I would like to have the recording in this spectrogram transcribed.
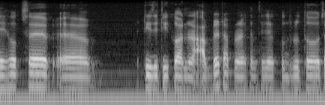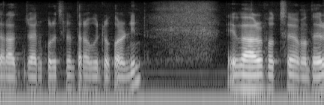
এই হচ্ছে টিজিটি কয়েনের আপডেট আপনারা এখান থেকে খুব দ্রুত যারা জয়েন করেছিলেন তারা উইথড্র করে নিন। এবার হচ্ছে আমাদের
